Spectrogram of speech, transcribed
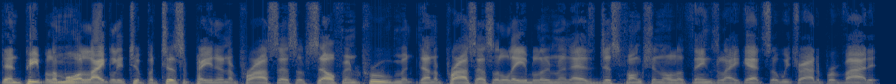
then people are more likely to participate in a process of self improvement than a process of labeling it as dysfunctional or things like that. So we try to provide it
